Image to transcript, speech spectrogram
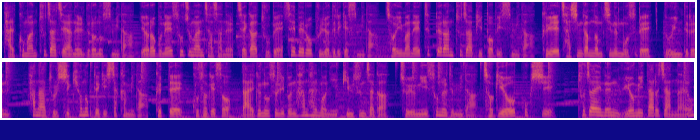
달콤한 투자 제안을 늘어놓습니다. 여러분의 소중한 자산을 제가 두 배, 세 배로 불려드리겠습니다. 저희만의 특별한 투자 비법이 있습니다. 그의 자신감 넘치는 모습에 노인들은 하나 둘씩 현혹되기 시작합니다. 그때 구석에서 낡은 옷을 입은 한 할머니 김순자가 조용히 손을 듭니다. 저기요, 혹시 투자에는 위험이 따르지 않나요?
